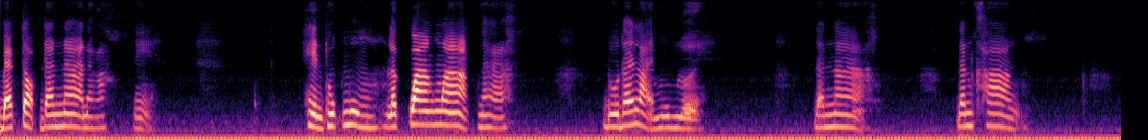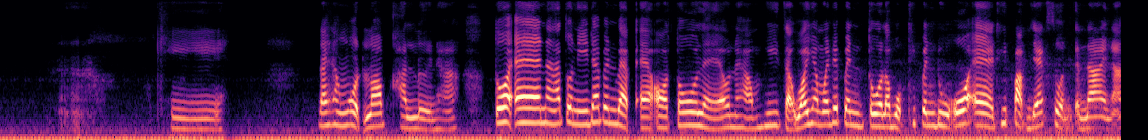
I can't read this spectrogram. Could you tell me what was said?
แบ็กดรอปด้านหน้านะคะนี่เห็นทุกมุมและกว้างมากนะคะ ดูได้หลายมุมเลย ด้านหน้า ด้านข้าง โอเค ได้ทั้งหมดรอบคันเลยนะคะ ตัวแอร์นะคะตัวนี้ได้เป็นแบบแอร์ออโต้แล้วนะคะพี่ แต่ว่ายังไม่ได้เป็นตัวระบบที่เป็นดูโอแอร์ที่ปรับแยกส่วนกันได้นะ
